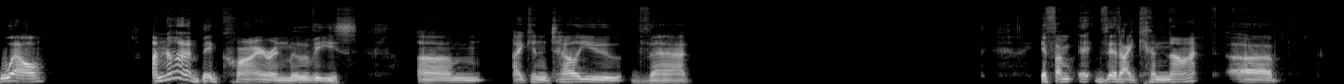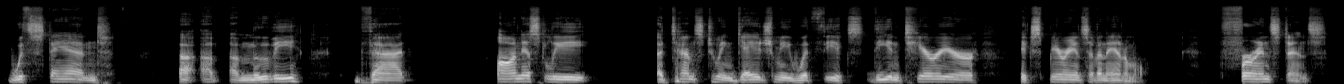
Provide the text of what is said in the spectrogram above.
Well, I'm not a big crier in movies. Um, I can tell you that if I'm eh, that I cannot uh, withstand a, a, a movie that honestly attempts to engage me with the the interior experience of an animal. For instance,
